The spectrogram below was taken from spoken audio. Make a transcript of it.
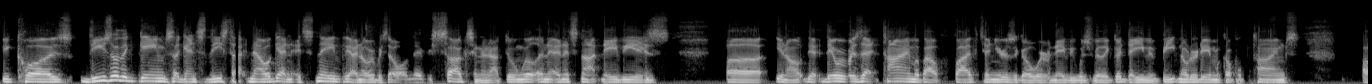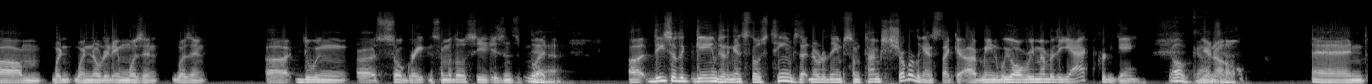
because these are the games against these. Now, again, it's Navy. I know everybody says, "Oh, Navy sucks," and they're not doing well, and, and it's not. Navy is, uh, you know, th- there was that time about five, ten years ago where Navy was really good. They even beat Notre Dame a couple times um, when when Notre Dame wasn't wasn't uh, doing uh, so great in some of those seasons, but. yeah. Uh, these are the games and against those teams that Notre Dame sometimes struggled against. Like, I mean, we all remember the Akron game Oh, gotcha. you know and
